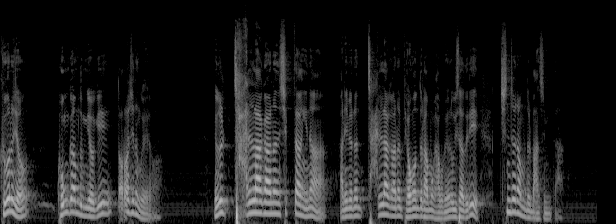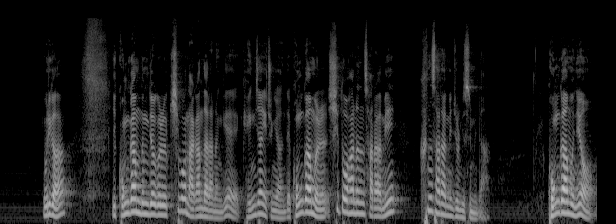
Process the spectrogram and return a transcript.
그거는요 공감 능력이 떨어지는 거예요. 오늘 잘 나가는 식당이나 아니면은 잘 나가는 병원들 한번 가보면 의사들이 친절한 분들 많습니다. 우리가 이 공감 능력을 키워 나간다라는 게 굉장히 중요한데 공감을 시도하는 사람이 큰 사람인 줄 믿습니다. 공감은요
